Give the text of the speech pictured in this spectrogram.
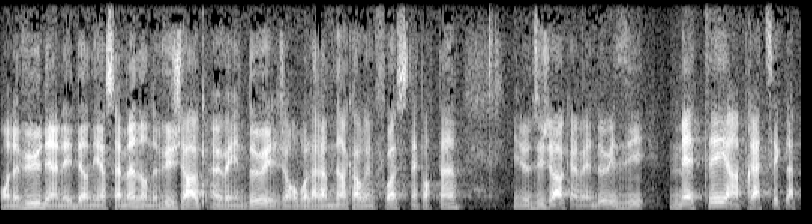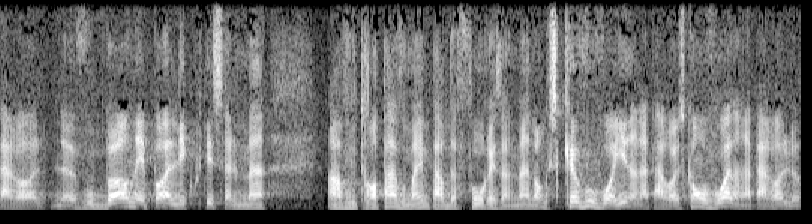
on a vu dans les dernières semaines, on a vu Jacques 1, 22, et on va la ramener encore une fois, c'est important. Il nous dit, Jacques 1, 22, il dit, mettez en pratique la parole. Ne vous bornez pas à l'écouter seulement en vous trompant vous-même par de faux raisonnements. Donc, ce que vous voyez dans la parole, ce qu'on voit dans la parole,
